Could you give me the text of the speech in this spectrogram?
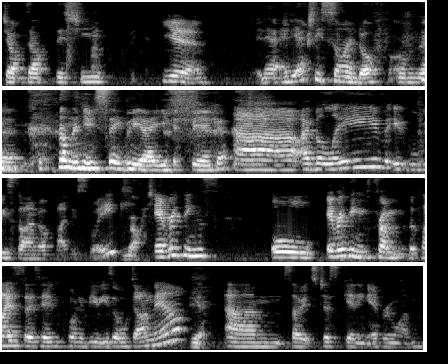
jumped up this year. Yeah. Now, have you actually signed off on the on the new CBA yet, Bianca? Uh, I believe it will be signed off by this week. Right. Everything's all everything from the Players Association point of view is all done now. Yeah. Um, so it's just getting everyone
